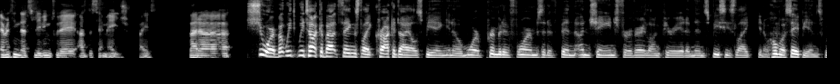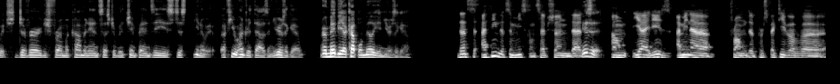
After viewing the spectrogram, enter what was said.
everything that's living today has the same age, right? But uh, Sure, but we we talk about things like crocodiles being, you know, more primitive forms that have been unchanged for a very long period, and then species like, you know, Homo sapiens, which diverged from a common ancestor with chimpanzees just, you know, a few hundred thousand years ago, or maybe a couple million years ago. That's I think that's a misconception. That is it? Um, yeah, it is. I mean, uh, from the perspective of uh,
